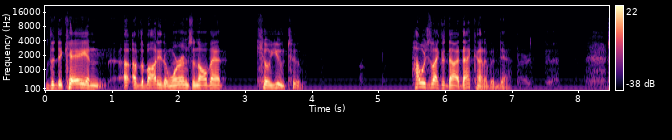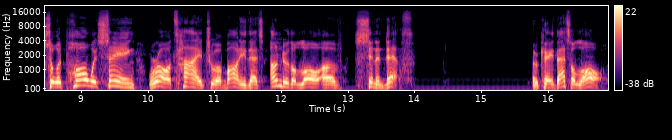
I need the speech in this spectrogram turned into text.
the decay and uh, of the body, the worms and all that, kill you too. How would you like to die that kind of a death? So, what Paul was saying, we're all tied to a body that's under the law of sin and death. Okay, that's a law.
